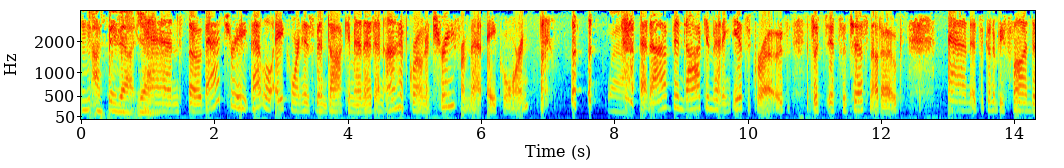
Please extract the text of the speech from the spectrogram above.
Mhm, I see that, yeah. And so that tree, that little acorn has been documented, and I have grown a tree from that acorn. Wow. and I've been documenting its growth. It's a it's a chestnut oak, and it's going to be fun to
